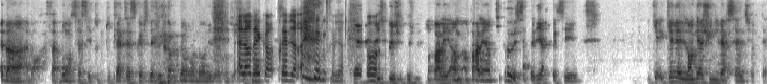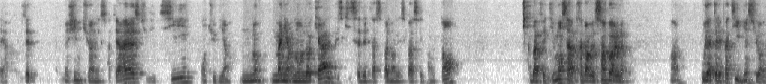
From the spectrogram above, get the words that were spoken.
Eh ben, ah bon, ça c'est toute la thèse que je développe dans, les agents du Alors d'accord, très bien, très bien. Je, peux, juste en parler, en, parler un petit peu, c'est-à-dire que c'est quel est le langage universel sur Terre? Vous êtes, imagine, tu es un extraterrestre, tu vis ici, bon, tu viens non, de manière non locale puisqu'il ne se déplace pas dans l'espace et dans le temps. Bah, effectivement, c'est à travers le symbole hein, ou la télépathie, bien sûr.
